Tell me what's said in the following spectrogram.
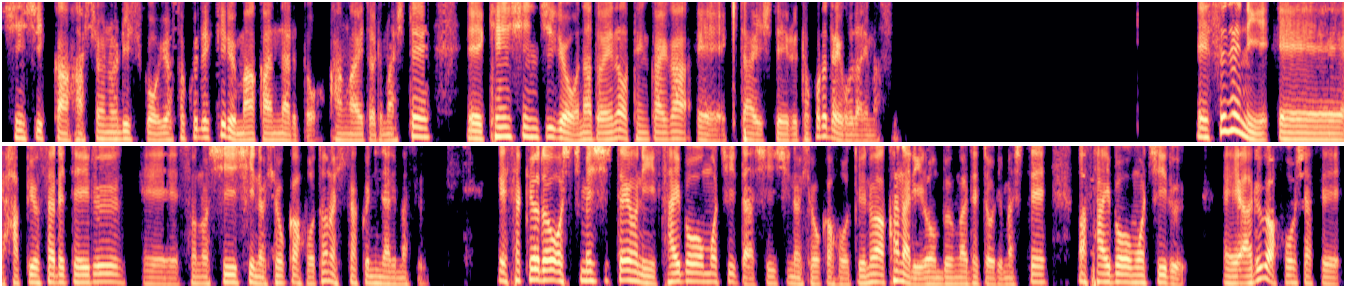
心疾患発症のリスクを予測できるマーカーになると考えておりまして、えー検診事業などへの展開が、えー期待しているところでございます。えすでに、えー発表されている、えーその CC の評価法との比較になります。えー先ほどお示ししたように細胞を用いた CC の評価法というのはかなり論文が出ておりまして、まあ、細胞を用いる、えーあるいは放射性、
